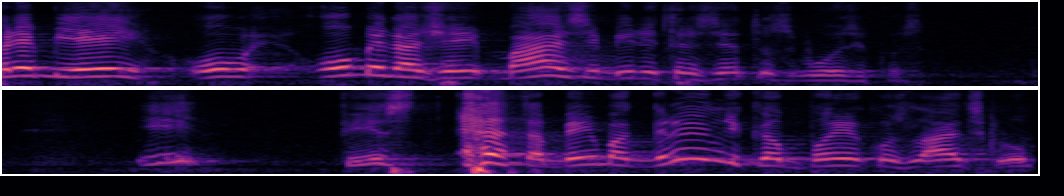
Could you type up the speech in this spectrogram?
premiei, ou homenageei mais de 1.300 músicos. E fiz também uma grande campanha com os Lions Club,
